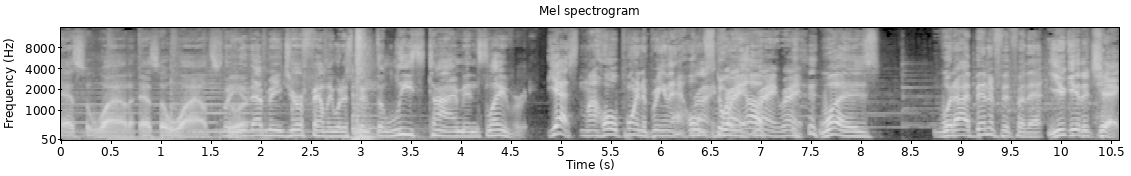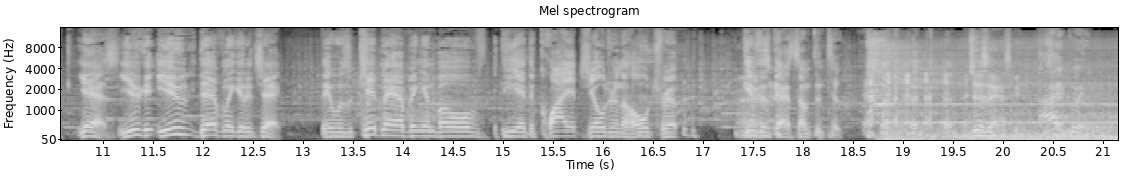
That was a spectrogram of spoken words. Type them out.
that's a wild that's a wild But story. that means your family would have spent the least time in slavery. Yes, my whole point of bringing that whole Right, story right, up right, right. was would I benefit for that? You get a check. Yes, you get you definitely get a check. There was a kidnapping involved. He had to quiet children the whole trip. Give this guy something too. Just asking. I agree.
